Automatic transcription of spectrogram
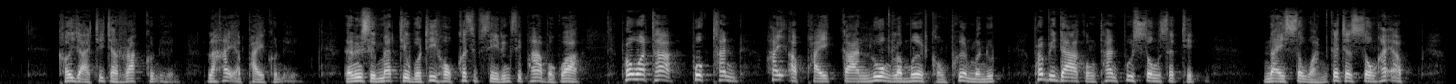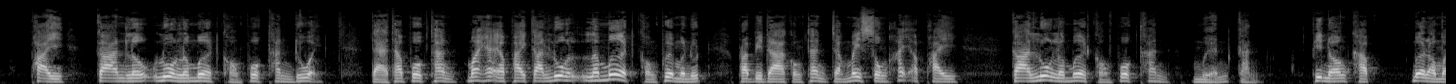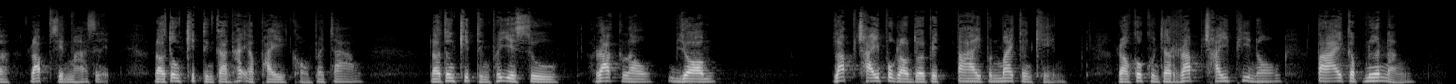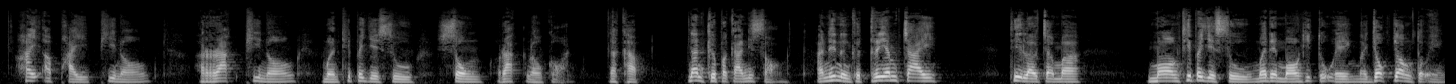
เขาอยากที่จะรักคนอื่น และให้อภัยคนอื่นในหนังสือแมทธิวบทที่6ข้อ14ถึง15 บอกว่า เพราะว่าถ้าพวกท่านให้อภัยการล่วงละเมิดของเพื่อนมนุษย์ พระบิดาของท่านผู้ทรงสถิตในสวรรค์ก็จะทรงให้อภัยการล่วงละเมิดของพวกท่านด้วย แต่ถ้าพวกท่านไม่ให้อภัยการล่วงละเมิดของเพื่อนมนุษย์ พระบิดาของท่านจะไม่ทรงให้อภัยการล่วงละเมิดของพวกท่านเหมือนกัน พี่น้องครับเมื่อเรามารับสินมหาสนิทเราต้องคิดถึงการให้อภัยของพระเจ้า เราต้องคิดถึงพระเยซูรักเรายอมรับใช้พวกเราโดยไปตายบนไม้กางเขน เราก็ควรจะรับใช้พี่น้อง ตายกับเนื้อหนัง ให้อภัยพี่น้อง รักพี่น้องเหมือนที่พระเยซูทรงรักเราก่อนนะครับ นั่นคือประการที่สองอันที่หนึ่งคือเตรียมใจที่เราจะมามองที่พระเยซูไม่ได้มองที่ตัวเอง มายกย่องตัวเอง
